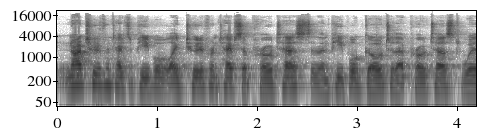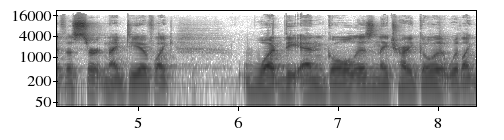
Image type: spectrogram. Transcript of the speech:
not two different types of people, but like two different types of protests, and then people go to that protest with a certain idea of like what the end goal is, and they try to go with like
